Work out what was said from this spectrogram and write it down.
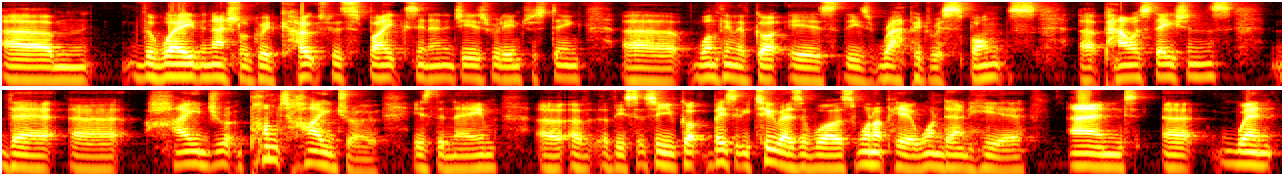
Um, the way the national grid copes with spikes in energy is really interesting. Uh, one thing they've got is these rapid response uh, power stations. They're uh, hydro, pumped hydro is the name uh, of, of, these. So you've got basically two reservoirs, one up here, one down here, and uh, when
